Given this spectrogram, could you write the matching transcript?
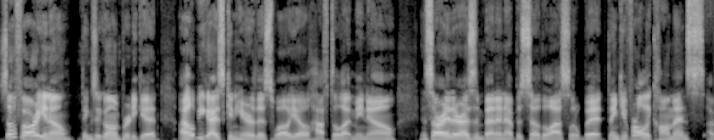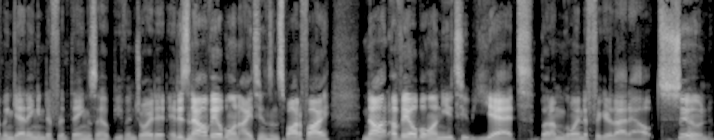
so far, you know, things are going pretty good. I hope you guys can hear this well. You'll have to let me know. And sorry there hasn't been an episode the last little bit. Thank you for all the comments I've been getting and different things. I hope you've enjoyed it. It is now available on iTunes and Spotify. Not available on YouTube yet, but I'm going to figure that out soon.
